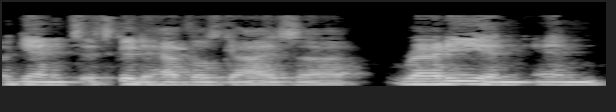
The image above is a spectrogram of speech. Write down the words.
again, it's it's good to have those guys uh, ready and and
